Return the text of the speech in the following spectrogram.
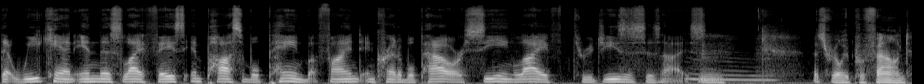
that we can in this life face impossible pain but find incredible power, seeing life through Jesus' eyes. That's really profound.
